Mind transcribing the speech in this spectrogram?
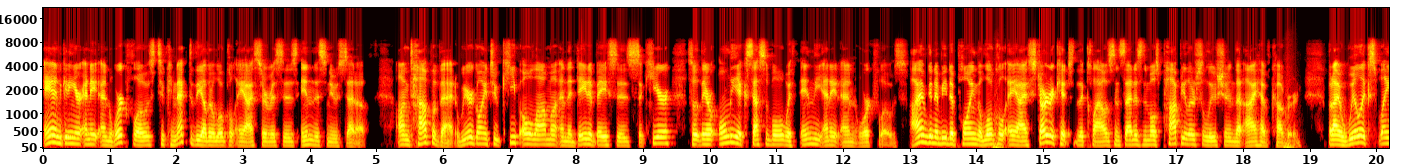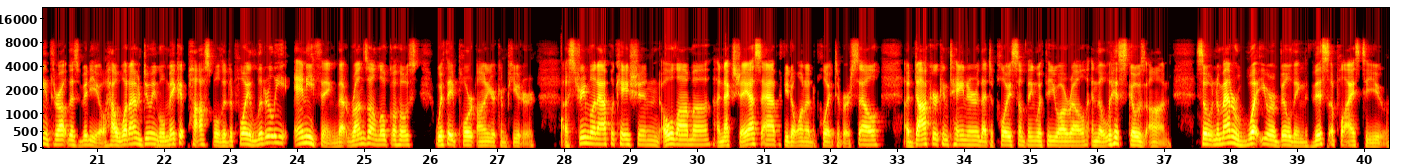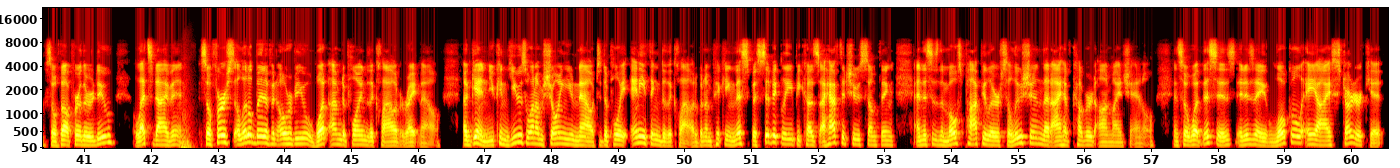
and getting your N8N workflows to connect to the other local AI services in this new setup. On top of that, we are going to keep Ollama and the databases secure so they are only accessible within the N8N workflows. I am going to be deploying the local AI starter kit to the cloud since that is the most popular solution that I have covered. But I will explain throughout this video how what I'm doing will make it possible to deploy literally anything that runs on localhost with a port on your computer a Streamlit application, Ollama, a Next.js app if you don't want to deploy it to Vercel, a Docker container that deploys something with the URL, and the list goes on. So no matter what you are building, this applies to you. So without further ado, let's dive in. So first, a little bit of an overview what I'm deploying to the cloud right now. Again, you can use what I'm showing you now to deploy anything to the cloud, but I'm picking this specifically because I have to choose something, and this is the most popular solution that I have covered on my channel. And so what this is, it is a local AI starter kit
